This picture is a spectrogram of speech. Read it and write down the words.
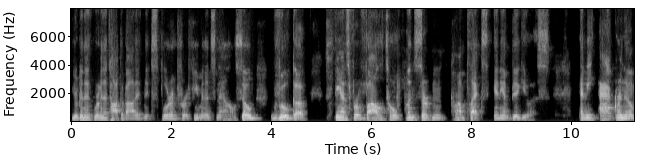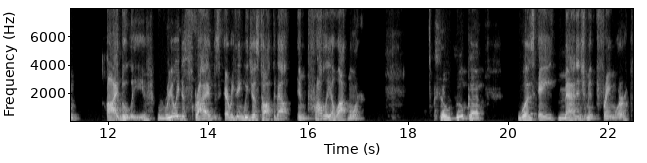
you're gonna we're gonna talk about it and explore it for a few minutes now. So VUCA stands for volatile, uncertain, complex, and ambiguous. And the acronym I believe, really describes everything we just talked about and probably a lot more. So, VUCA was a management framework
